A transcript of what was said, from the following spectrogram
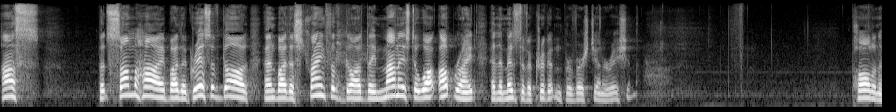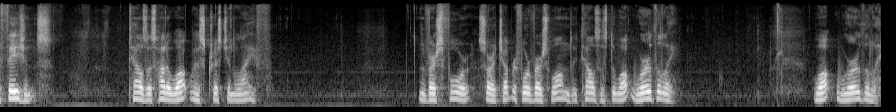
us. But somehow, by the grace of God and by the strength of God, they managed to walk upright in the midst of a crooked and perverse generation. Paul in Ephesians tells us how to walk this Christian life. In verse 4, sorry, chapter 4, verse 1, he tells us to walk worthily. Walk worthily.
